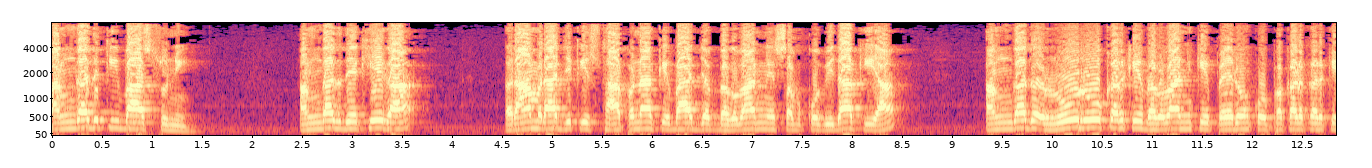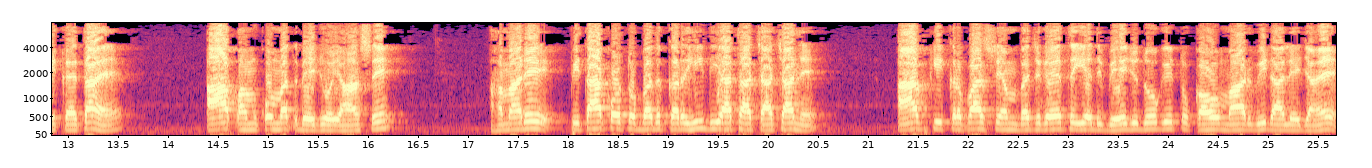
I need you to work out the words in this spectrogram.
अंगद की बात सुनी, अंगद देखिएगा, राम राज्य की स्थापना के बाद जब भगवान ने सबको विदा किया, अंगद रो रो करके भगवान के पैरों को पकड़ करके कहता है, आप हमको मत भेजो यहाँ से। हमारे पिता को तो बद कर ही दिया था चाचा ने। आपकी कृपा से हम बच गए थे, यदि भेज दोगे तो कहो मार भी डाले जाएँ।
